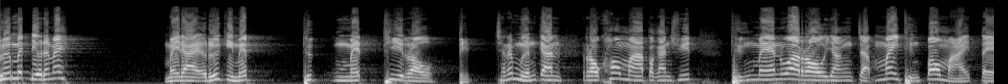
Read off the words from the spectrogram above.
รื้อเม็ดเดียวได้ไหมไม่ได้รื้อกี่เม็ดทึกเม็ดที่เราติด ฉะนั้นเหมือนกันเราเข้ามาประกันชีวิต ถึงแม้ว่าเรายังจะไม่ถึงเป้าหมาย แต่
